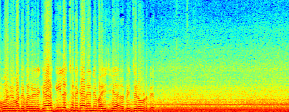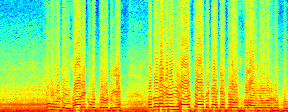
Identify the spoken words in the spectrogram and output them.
ਉਹ ਦੇਖੋ ਦੇਖੋ ਦੇਖੋ ਕਿਆ ਕੀ ਲੱਛਣ ਕਰ ਰਹੇ ਨੇ ਬਾਈ ਜੀ ਯਾਰ ਵਿੱਚ ਰੋਡ ਤੇ ਉਹ ਦੇ ਸਾਰੇ ਕਬੂਤਰ ਉੱਡ ਗਏ ਪਤਾ ਲੱਗ ਰਿਹਾ ਵੀ ਹਾਂ ਚਾਂਦ ਕਰਕੇ ਕਰੋਸ ਫਲਾਈ ਓਵਰ ਨੂੰ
